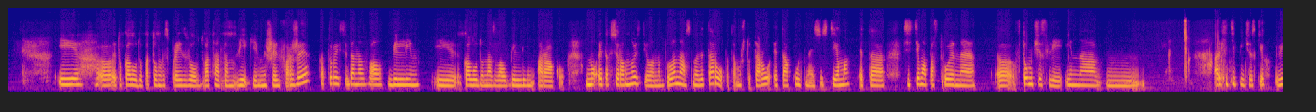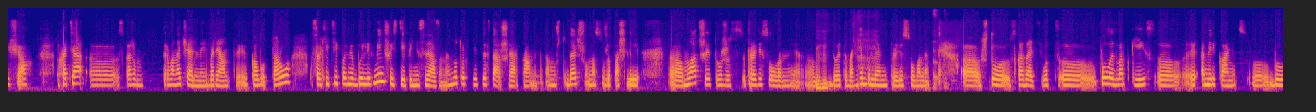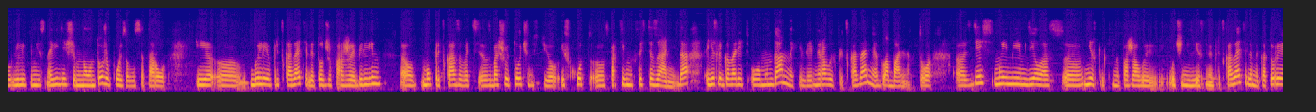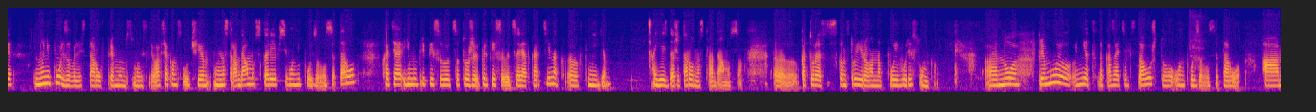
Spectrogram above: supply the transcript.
И эту колоду потом воспроизвел в XX веке Мишель Фарже, который себя назвал Беллин – и колоду назвал Беллин Оракул. Но это все равно сделано было на основе Таро, потому что Таро – это оккультная система, это система, построенная э, в том числе и на архетипических вещах. Хотя, э, скажем, первоначальные варианты колод Таро с архетипами были в меньшей степени связаны, но только если старшие арканы, потому что дальше у нас уже пошли э, младшие тоже прорисованные. Угу. До этого не были они прорисованы. Э, что сказать? Вот э, Пол Эдвард Кейс, э, американец, э, был великим ясновидящим, но он тоже пользовался Таро. И э, были предсказатели, тот же Фарже Беллин э, мог предсказывать э, с большой точностью исход э, спортивных состязаний. Да? Если говорить о мунданных или мировых предсказаниях глобальных, то э, здесь мы имеем дело с э, несколькими, пожалуй, очень известными предсказателями, которые ну, не пользовались Таро в прямом смысле. Во всяком случае, Нострадамус, скорее всего, не пользовался Таро хотя ему приписываются тоже приписывается ряд картинок э, в книге. Есть даже Таро Нострадамуса, э, которая сконструирована по его рисункам. Э, но впрямую нет доказательств того, что он пользовался Таро. А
